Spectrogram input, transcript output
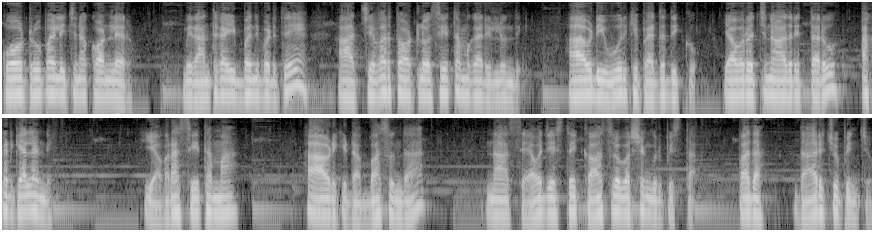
కోటి రూపాయలు ఇచ్చినా కొనలేరు మీరు అంతగా ఇబ్బంది పడితే ఆ చివరి తోటలో సీతమ్మ గారి ఇల్లుంది. ఆవిడ ఊరికి పెద్ద దిక్కు. ఎవరొచ్చినా ఆదరిస్తారు. అక్కడికి వెళ్ళండి. ఎవరా సీతమ్మ? ఆవిడికి డబ్బాసుందా? నా సేవ చేస్తే కాసుల వర్షం కురిపిస్తా. పద దారి చూపించు.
